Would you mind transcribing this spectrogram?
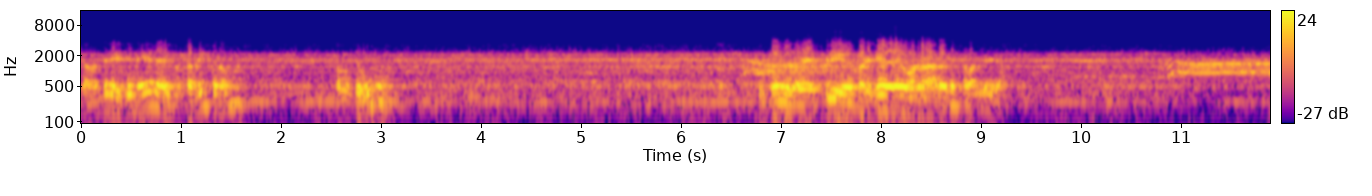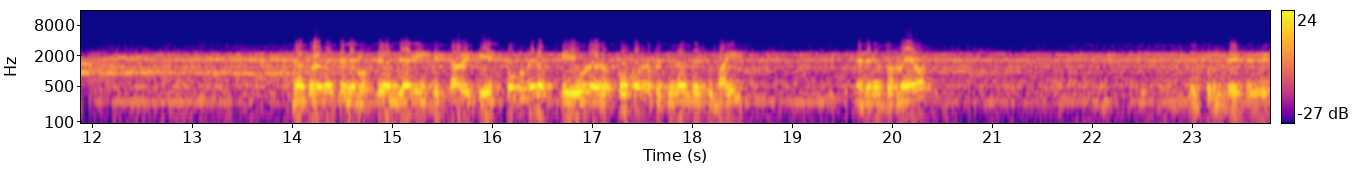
La bandera que tiene es de Costa Rica, ¿no? ¿Estamos seguros? Cuando lo despliegue, me parecía ver algo raro en esa bandera. Naturalmente la emoción de alguien que sabe que es poco menos que uno de los pocos representantes de su país en el torneo. de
